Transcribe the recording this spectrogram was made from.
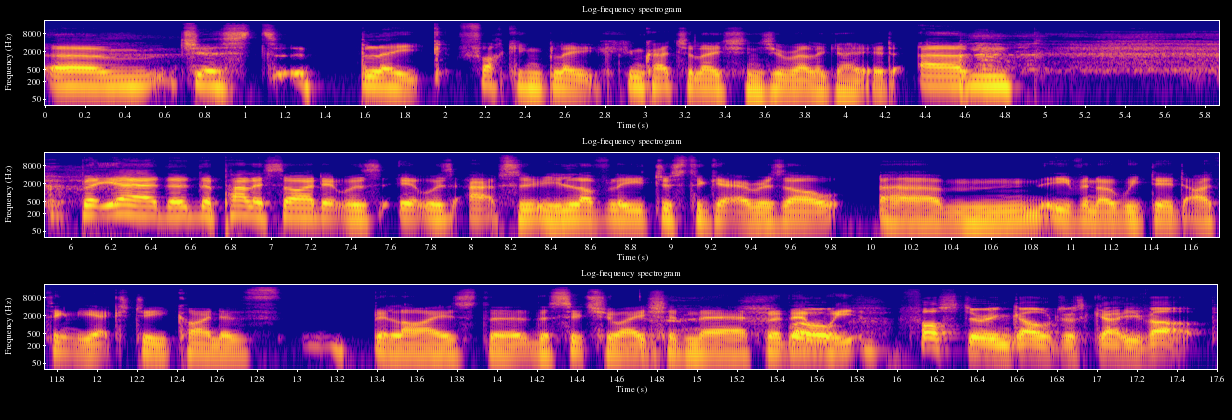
Um, just Blake, fucking Blake. Congratulations, you're relegated. Um, but yeah, the the Palace side, it was it was absolutely lovely just to get a result. Um, even though we did, I think the XG kind of belies the the situation there. But then Well, we Foster in goal just gave up.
